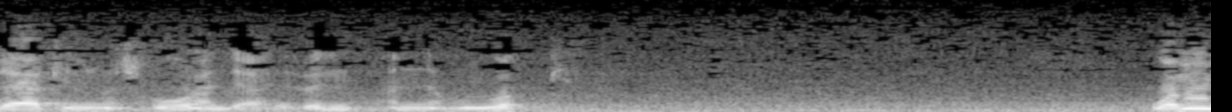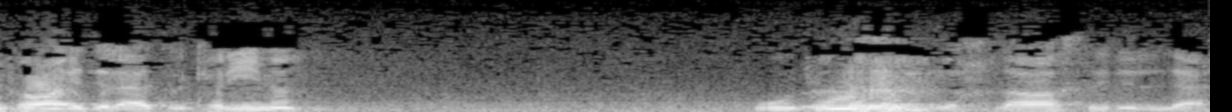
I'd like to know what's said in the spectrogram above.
لكن المشهور عند أهل العلم أنه يوكل. ومن فوائد الآية الكريمة وجوب الإخلاص لله.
